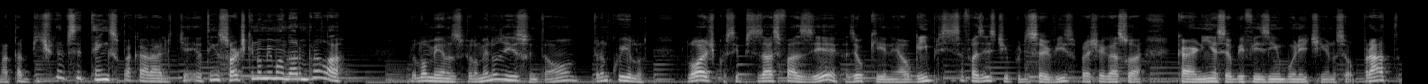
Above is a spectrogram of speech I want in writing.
matar bicho, deve ser tenso pra caralho. Eu tenho sorte que não me mandaram pra lá. Pelo menos, pelo menos isso. Então, tranquilo. Lógico, se precisasse fazer, fazer o quê, né? Alguém precisa fazer esse tipo de serviço para chegar sua carninha, seu bifezinho bonitinho no seu prato.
